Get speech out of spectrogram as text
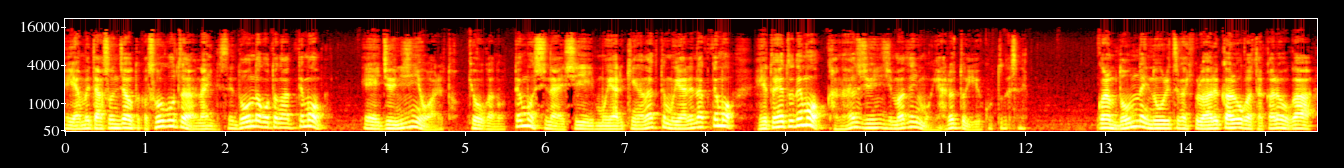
う、えー、やめて遊んじゃおうとか、そういうことではないんですね。どんなことがあっても、えー、12時に終わると。今日が乗ってもしないし、もうやる気がなくてもやれなくても、ヘトヘトでも必ず12時までにもやるということですね。これはどんなに能率が低い悪かろうが高ろうが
